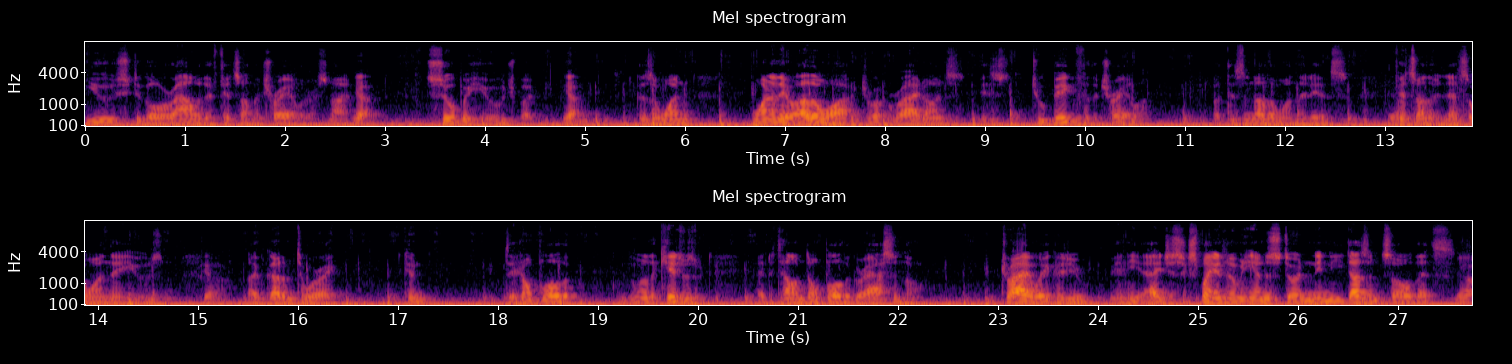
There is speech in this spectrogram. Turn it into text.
use to go around with, it fits on the trailer. It's not Yeah, super huge, but, yeah, because the one, one of their other wa, dr- ride-ons is too big for the trailer. But there's another one that is, fits on it, and that's the one they use. yeah. I've got them to where I can, they don't blow the, one of the kids was, had to tell him, don't blow the grass in the driveway, cause you, and he, I just explained to him, and he understood, and then he doesn't, so that's Yeah.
